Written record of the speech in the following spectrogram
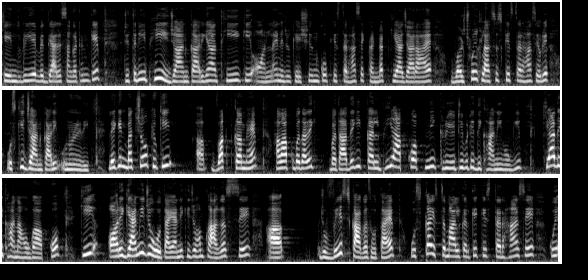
केंद्रीय विद्यालय संगठन के। जितनी भी जानकारियाँ थी कि ऑनलाइन एजुकेशन को किस तरह से कंडक्ट किया जा रहा है वर्चुअल क्लासेस किस तरह से हो रही उसकी जानकारी उन्होंने दी। लेकिन बच्चों, क्योंकि वक्त कम है। हम आपको बता दें बता दें कि कल भी आपको अपनी क्रिएटिविटी दिखानी होगी। क्या दिखाना होगा आपको? कि ऑरिगैमी जो होता है यानी कि जो हम कागज़ से अ, जो वेस्ट कागज़ होता है उसका इस्तेमाल करके किस तरह से कोई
